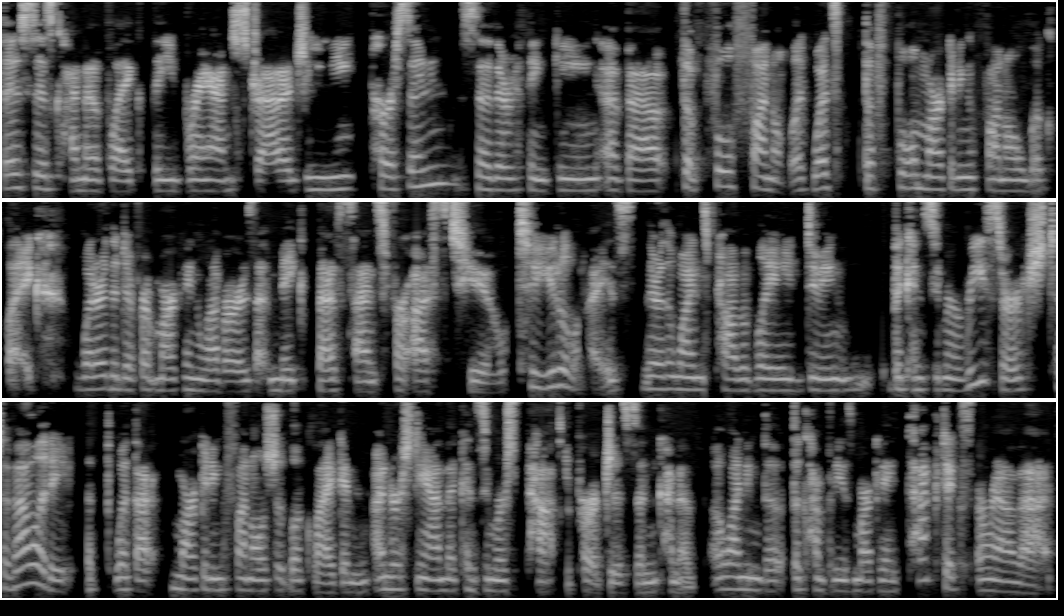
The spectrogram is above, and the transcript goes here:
this is kind of like the brand strategy person. So they're thinking about the full funnel like what what's the full marketing funnel look like? What are the different marketing levers that make best sense for us to to utilize? They're the ones probably doing the consumer research to validate what that marketing funnel should look like and understand the consumer's path to purchase and kind of aligning the, the company's marketing tactics around that.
